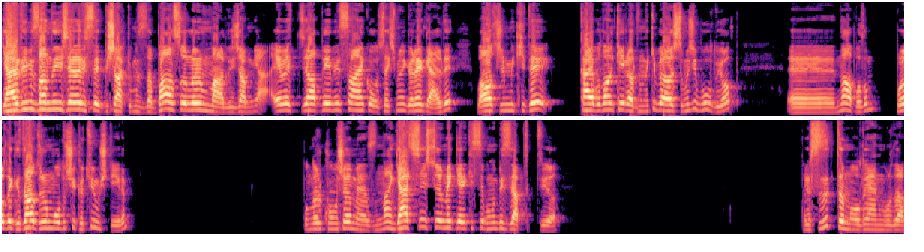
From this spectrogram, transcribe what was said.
Geldiğimiz anda iyi şeyler hissetmiş hakkımızda. Bazı sorularım var diyeceğim. Ya evet cevaplayabilse harika olur. Seçmene görev geldi. Vault 22'de kaybolan Kelly adındaki bir araştırmacı bul diyor. Ee, ne yapalım? Burada gıda durumu oldukça kötüymüş diyelim. Bunları konuşalım en azından. Gerçi söylemek gerekirse bunu biz yaptık diyor. Hırsızlık da mı oldu yani burada?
